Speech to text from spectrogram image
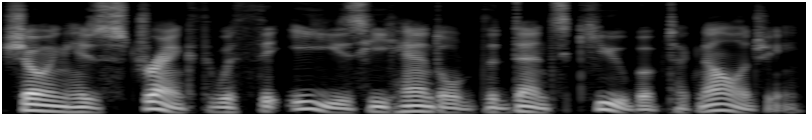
showing his strength with the ease he handled the dense cube of technology.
